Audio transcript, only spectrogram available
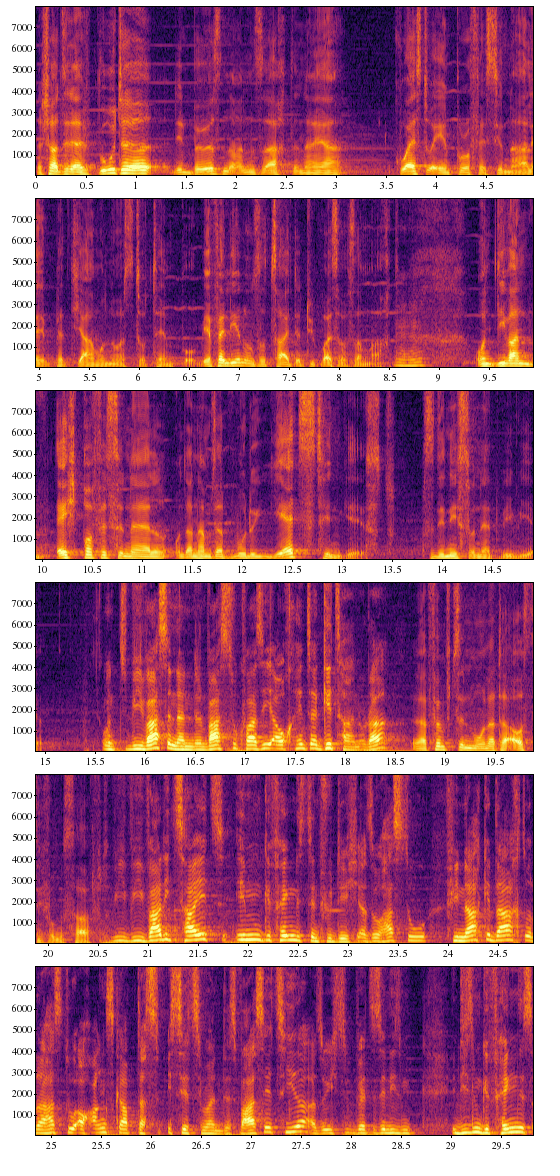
Da schaute der Gute den Bösen an und sagte, naja, questo è un professionale, perdiamo nostro tempo. Wir verlieren unsere Zeit, der Typ weiß, was er macht. Mhm. Und die waren echt professionell und dann haben sie gesagt, wo du jetzt hingehst, sind die nicht so nett wie wir. Und wie war es denn dann? Dann warst du quasi auch hinter Gittern, oder? Ja, 15 Monate Auslieferungshaft. Wie, wie war die Zeit im Gefängnis denn für dich? Also hast du viel nachgedacht oder hast du auch Angst gehabt, das ist jetzt, das war es jetzt hier? Also ich werde jetzt in diesem, in diesem Gefängnis,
